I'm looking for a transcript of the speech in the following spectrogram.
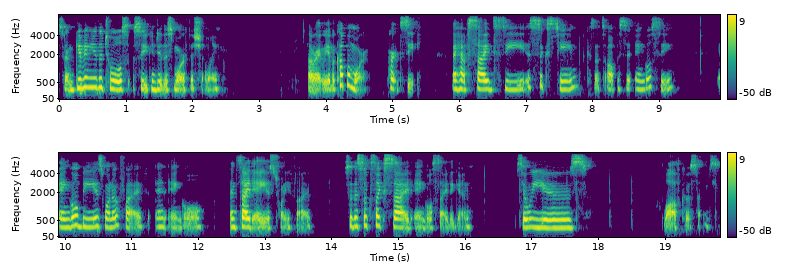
So I'm giving you the tools so you can do this more efficiently. All right, we have a couple more. Part C. I have side C is 16 because that's opposite angle C. Angle B is 105 and angle, and side A is 25. So this looks like side, angle, side again. So we use law of cosines.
